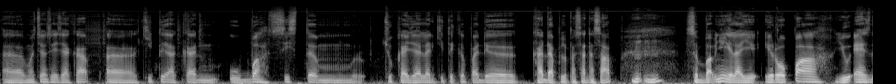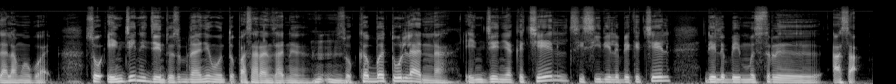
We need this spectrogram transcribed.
Uh, macam saya cakap, uh, kita akan ubah sistem cukai jalan kita kepada kadar pelepasan asap. Mm-hmm. Sebabnya ialah Eropah, US dah lama buat. So enjin-enjin tu sebenarnya untuk pasaran sana. Mm-hmm. So kebetulan lah enjin yang kecil, CC dia lebih kecil, dia lebih mesra asap.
